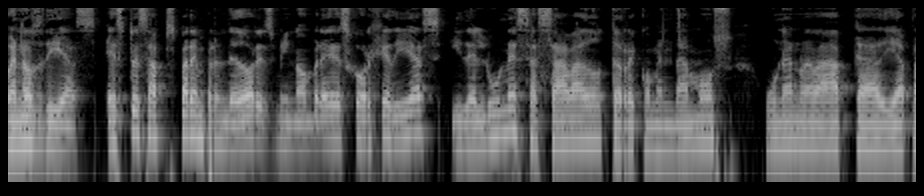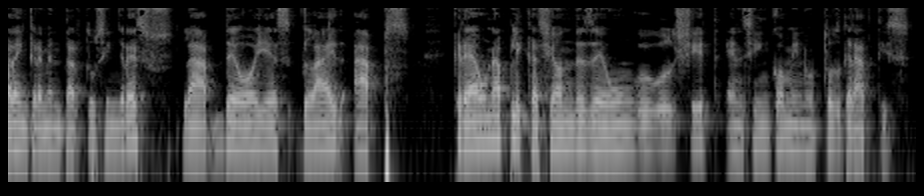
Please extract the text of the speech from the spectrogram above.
Buenos días, esto es Apps para Emprendedores. Mi nombre es Jorge Díaz y de lunes a sábado te recomendamos una nueva app cada día para incrementar tus ingresos. La app de hoy es Glide Apps. Crea una aplicación desde un Google Sheet en 5 minutos gratis.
